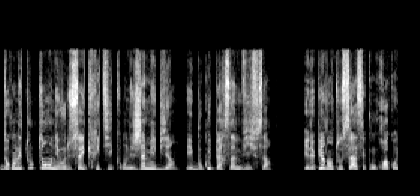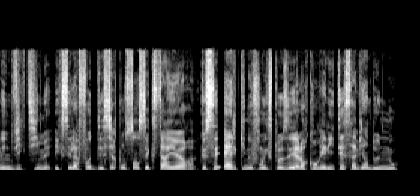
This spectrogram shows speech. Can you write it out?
Donc on est tout le temps au niveau du seuil critique, on n'est jamais bien, et beaucoup de personnes vivent ça. Et le pire dans tout ça, c'est qu'on croit qu'on est une victime et que c'est la faute des circonstances extérieures, que c'est elles qui nous font exploser alors qu'en réalité ça vient de nous.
